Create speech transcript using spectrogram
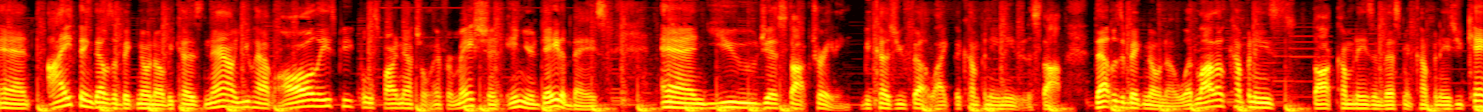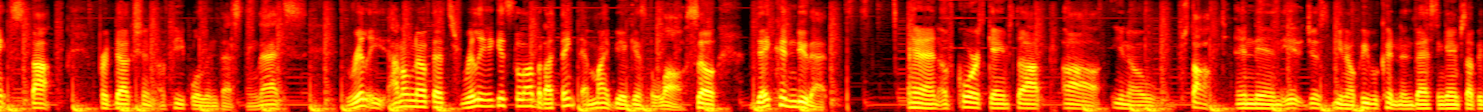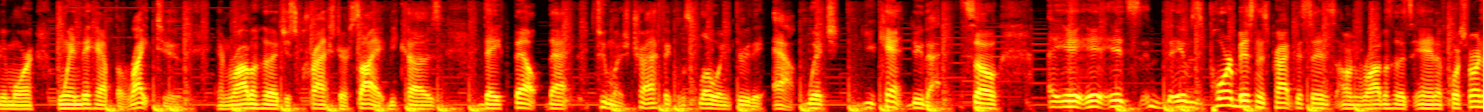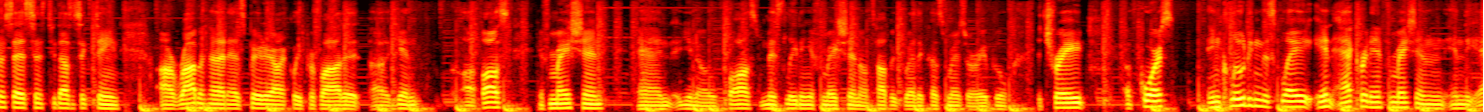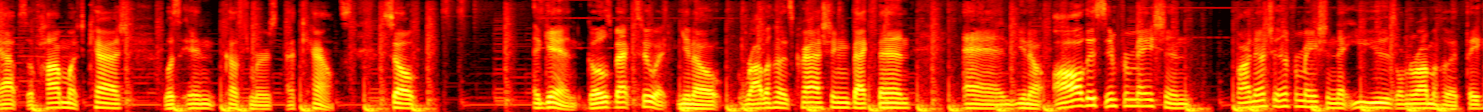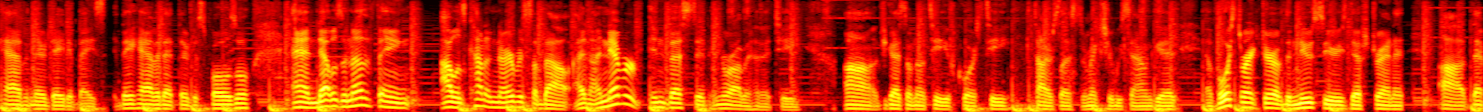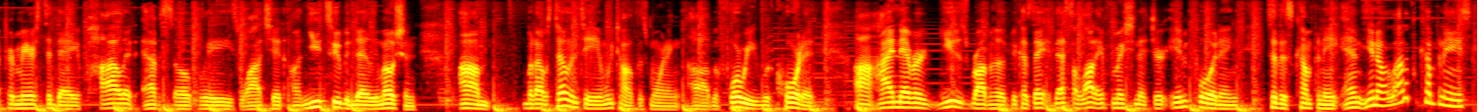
And I think that was a big no no because now you have all these people's financial information in your database and you just stopped trading because you felt like the company needed to stop. That was a big no no. With a lot of companies, stock companies, investment companies, you can't stop production of people investing. That's really, I don't know if that's really against the law, but I think that might be against the law. So they couldn't do that. And of course, GameStop, uh, you know, stopped. And then it just, you know, people couldn't invest in GameStop anymore when they have the right to. And Robinhood just crashed their site because they felt that too much traffic was flowing through the app, which you can't do that. So it, it, it's it was poor business practices on Robinhood's end. Of course, Furna says since 2016, uh, Robinhood has periodically provided uh, again uh, false information and you know false misleading information on topics where the customers are able to trade. Of course, including display inaccurate information in the apps of how much cash was in customers' accounts. So again, goes back to it. You know, Robinhood's crashing back then and, you know, all this information, financial information that you use on Robinhood, they have in their database. They have it at their disposal. And that was another thing I was kind of nervous about. I, I never invested in Robinhood T. Uh, if you guys don't know T, of course, T, Tyrus Lester, make sure we sound good. A voice director of the new series Death Stranded uh, that premieres today. Pilot episode, please watch it on YouTube and Daily Motion. Um, but I was telling T, and we talked this morning uh, before we recorded, uh, I never used Robinhood because they, that's a lot of information that you're inputting to this company. And, you know, a lot of companies,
